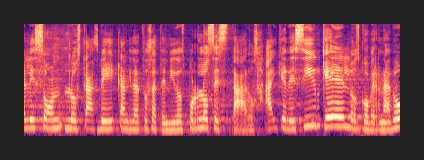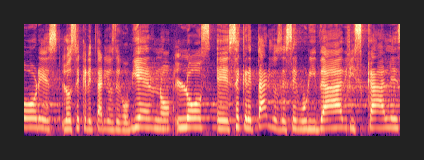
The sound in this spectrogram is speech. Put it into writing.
cuáles son los casos de candidatos atendidos por los estados. Hay que decir que los gobernadores, los secretarios de gobierno, los eh, secretarios de seguridad, fiscales,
